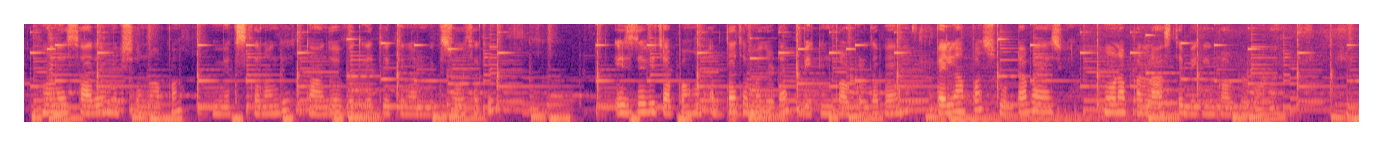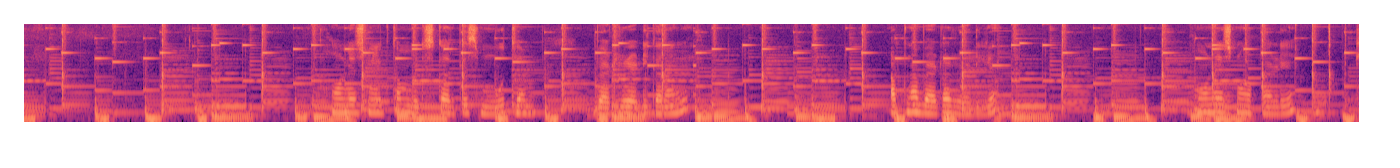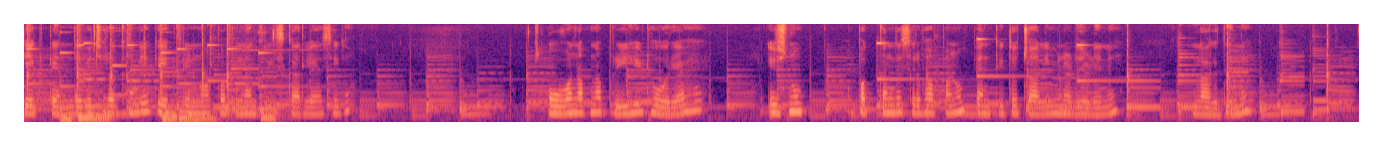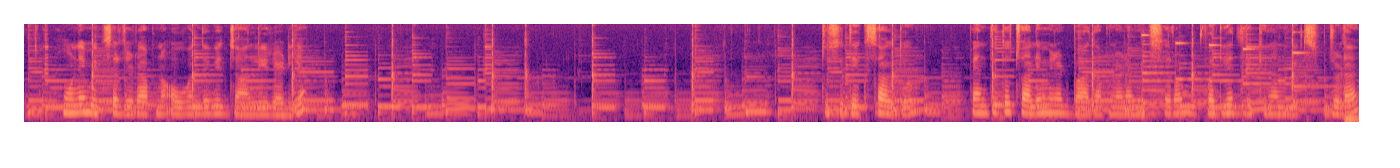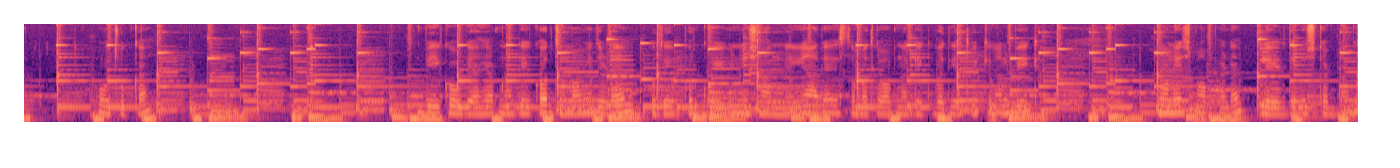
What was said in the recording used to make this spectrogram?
ਹੁਣ ਇਹ ਸਾਰੇ ਮਿਕਸਚਰ ਨੂੰ ਆਪਾਂ ਮਿਕਸ ਕਰਾਂਗੇ ਤਾਂ ਜੋ ਇਹ ਵਧੀਆ ਤਰੀਕੇ ਨਾਲ ਮਿਕਸ ਹੋ ਸਕੇ। ਇਸ ਦੇ ਵਿੱਚ ਆਪਾਂ ਹੁਣ ਅੱਧਾ ਚਮਚ ਜਿਹੜਾ ਬੇਕਿੰਗ ਪਾਊਡਰ ਦਾ ਪਾਇਆ ਪਹਿਲਾਂ ਆਪਾਂ ਸੋਡਾ ਪਾਇਆ ਸੀ ਹੁਣ ਆਪਾਂ ਲਾਸਟ ਤੇ ਬੇਕਿੰਗ ਪਾਊਡਰ ਪਾਉਣਾ ਹੈ। ਹੁਣ ਇਸ ਨੂੰ ਇੱਕਦਮ ਮਿਕਸ ਕਰਕੇ ਸਮੂਥ ਬੈਟਰ ਰੈਡੀ ਕਰਾਂਗੇ। ਆਪਣਾ ਬੈਟਰ ਰੈਡੀ ਹੈ ਹੁਣ ਇਸ ਨੂੰ ਆਪਾਂ ਜਿਹੜੇ ਕੇਕ ਟਿਨ ਦੇ ਵਿੱਚ ਰੱਖਾਂਗੇ। ਕੇਕ ਟਿਨ ਨੂੰ ਆਪਾਂ ਪਹਿਲਾਂ ਗਰੀਸ ਕਰ ਲਿਆ ਸੀਗਾ। ਓਵਨ ਆਪਣਾ ਪ੍ਰੀ ਹੀਟ ਹੋ ਰਿਹਾ ਹੈ। ਇਸ ਨੂੰ ਪੱਕਣ ਦੇ ਸਿਰਫ ਆਪਾਂ ਨੂੰ 35 ਤੋਂ 40 ਮਿੰਟ ਜਿਹੜੇ ਨੇ ਲੱਗਦੇ ਨੇ। ਹੁਣ ਇਹ ਮਿਕਸਰ ਜਿਹੜਾ ਆਪਣਾ ਓਵਨ ਦੇ ਵਿੱਚ ਜਾਣ ਲਈ ਰੈਡੀ ਆ। ਤੁਸੀਂ ਦੇਖ ਸਕਦੇ ਹੋ। 35 ਤੋਂ 40 ਮਿੰਟ ਬਾਅਦ ਆਪਣਾ ਜਿਹੜਾ ਮਿਕਸਰ ਆ ਵਧੀਆ ਤਰੀਕੇ ਨਾਲ ਮਿਕਸ ਜਿਹੜਾ ਹੋ ਚੁੱਕਾ ਹੈ। ਬੇਕ ਹੋ ਗਿਆ ਹੈ ਆਪਣਾ ਕੇਕ ਔਰ ਜਮਾ ਵੀ ਜਿਹੜਾ ਹੈ, ਉਹਦੇ ਉੱਪਰ ਕੋਈ ਵੀ ਨਿਸ਼ਾਨ ਨਹੀਂ ਆ ਰਿਹਾ। ਇਸ ਦਾ ਮਤਲਬ ਆਪਣਾ ਕੇਕ ਵਧੀਆ ਤਰੀਕੇ ਨਾਲ ਬੇਕ ਹੈ। ਹੁਣ ਇਸ ਨੂੰ ਆਪਾਂ ਜਿਹੜਾ ਪਲੇਟ ਦੇ ਵਿੱਚ ਕੱਢਾਂਗੇ।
